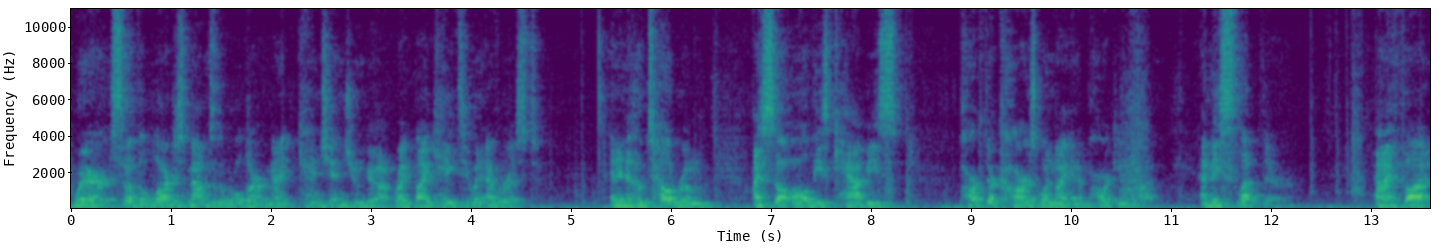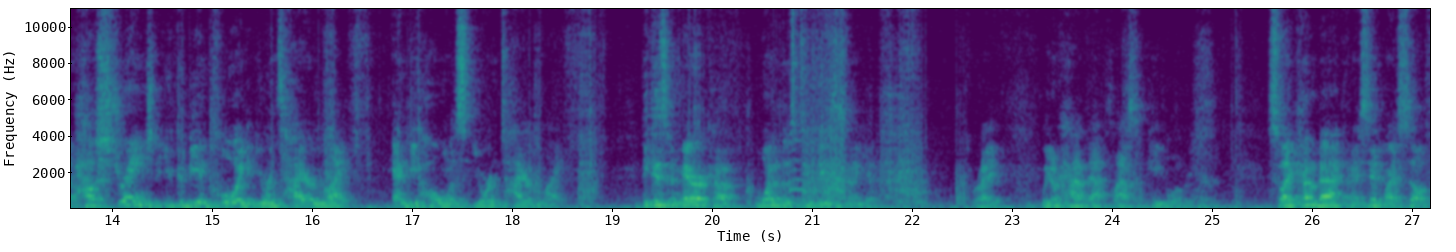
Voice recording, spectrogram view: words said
where some of the largest mountains of the world are Mount Kanchenjunga, right by K2 and Everest. And in a hotel room, I saw all these cabbies park their cars one night in a parking lot, and they slept there. And I thought, how strange that you could be employed your entire life and be homeless your entire life. Because in America, one of those two things is going to give, right? We don't have that class of people over here. So I come back and I say to myself,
